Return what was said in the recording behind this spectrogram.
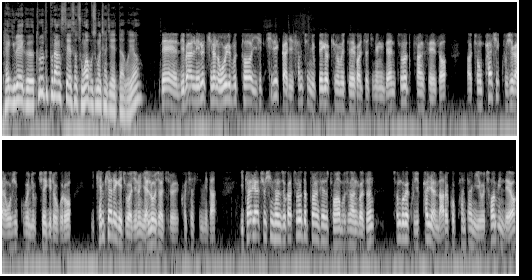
101회 그 투르 드 프랑스에서 종합 우승을 차지했다고요? 네, 니발리는 지난 5일부터 27일까지 3,600여 킬로미터에 걸쳐 진행된 투르 드 프랑스에서 어, 총 89시간 59분 6초의 기록으로 이 챔피언에게 주어지는 옐로우 저지를 걸쳤습니다. 이탈리아 출신 선수가 투르 드 프랑스에서 종합 우승한 것은 1998년 마르코 판타니 이후 처음인데요.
